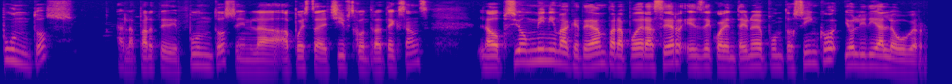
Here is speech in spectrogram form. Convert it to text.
puntos, a la parte de puntos en la apuesta de Chiefs contra Texans, la opción mínima que te dan para poder hacer es de 49.5. Yo le iría al over.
